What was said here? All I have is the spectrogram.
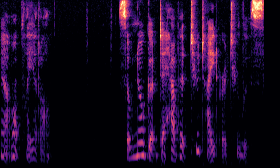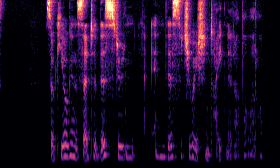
yeah, it won't play at all. So no good to have it too tight or too loose. So Kyogen said to this student, in this situation, tighten it up a little.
